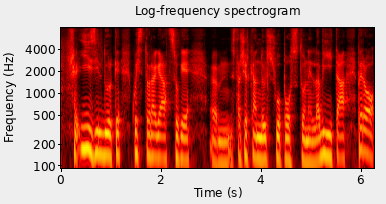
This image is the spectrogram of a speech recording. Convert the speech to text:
cioè Isildur, che questo ragazzo che um, sta cercando il suo posto nella vita, però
